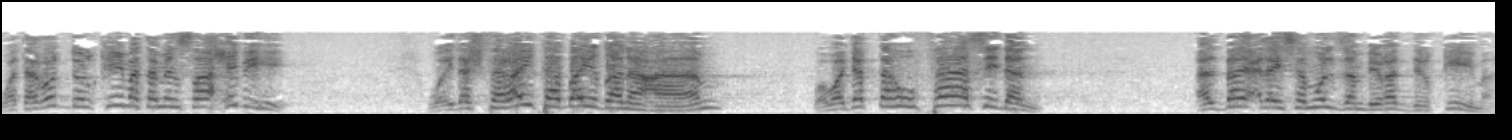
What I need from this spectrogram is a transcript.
وترد القيمة من صاحبه. وإذا اشتريت بيض نعام ووجدته فاسدا البائع ليس ملزم برد القيمة.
